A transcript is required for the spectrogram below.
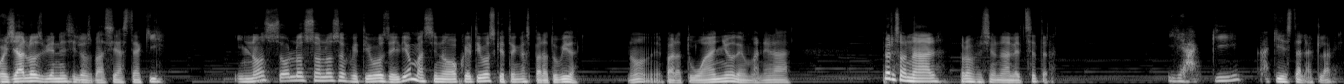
pues ya los vienes y los vaciaste aquí. Y no solo son los objetivos de idioma, sino objetivos que tengas para tu vida, ¿no? Para tu año de manera personal, profesional, etc. Y aquí, aquí está la clave.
